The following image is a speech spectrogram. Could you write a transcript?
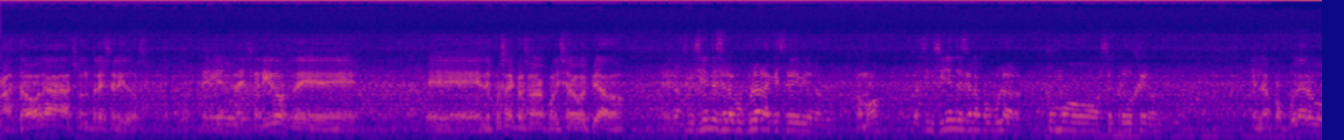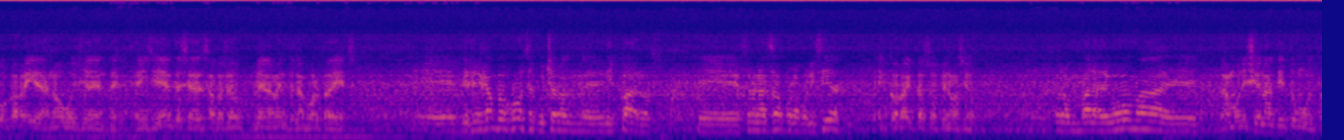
Hasta ahora son tres heridos. tres heridos de... después hay personal policial golpeado. ¿Los incidentes en la popular a qué se debieron? ¿Cómo? Los incidentes en la popular, ¿cómo se produjeron? En la popular hubo corridas, no hubo incidentes. El incidente se desarrolló plenamente en la puerta 10. Eh, desde el campo de juego se escucharon eh, disparos. Eh, ¿Fueron lanzados por la policía? Es correcta su afirmación. ¿Fueron balas de goma? La munición antitumulto.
